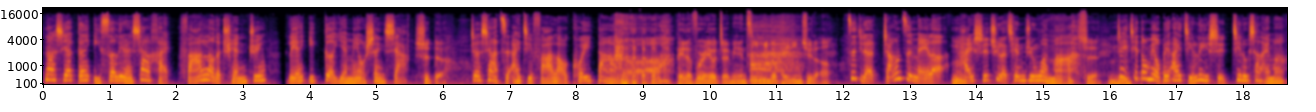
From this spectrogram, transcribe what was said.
那些跟以色列人下海，法老的全军连一个也没有剩下。是的，这下子埃及法老亏大了。赔了夫人又折兵，连自己命都赔进去了啊！自己的长子没了，嗯还失去了千军万马，是，嗯这一切都没有被埃及历史记录下来吗？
